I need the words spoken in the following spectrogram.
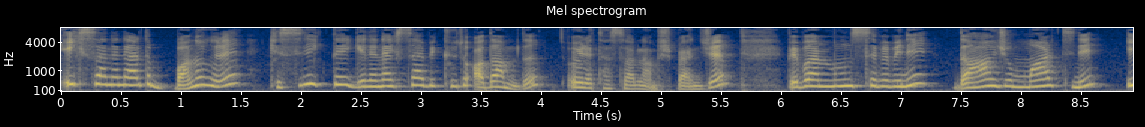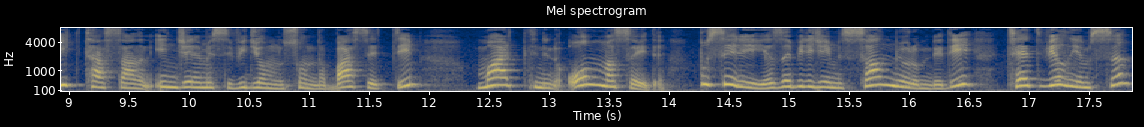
İlk sahnelerde bana göre kesinlikle geleneksel bir kötü adamdı. Öyle tasarlanmış bence. Ve ben bunun sebebini daha önce Martin'in ilk taslağının incelemesi videomun sonunda bahsettiğim Martin'in olmasaydı bu seriyi yazabileceğimi sanmıyorum dediği Ted Williams'ın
